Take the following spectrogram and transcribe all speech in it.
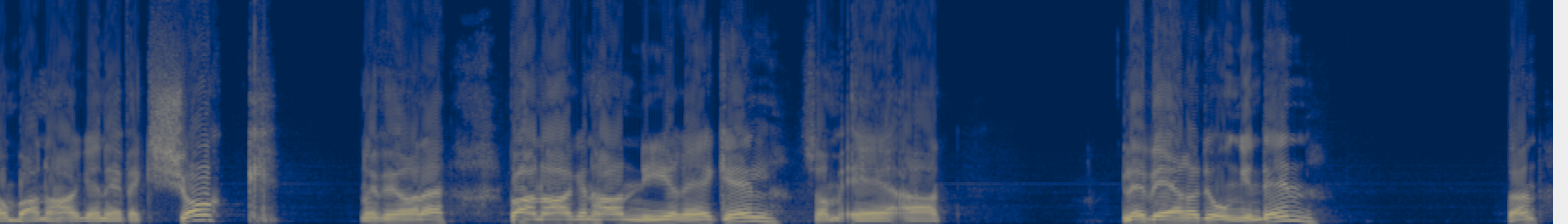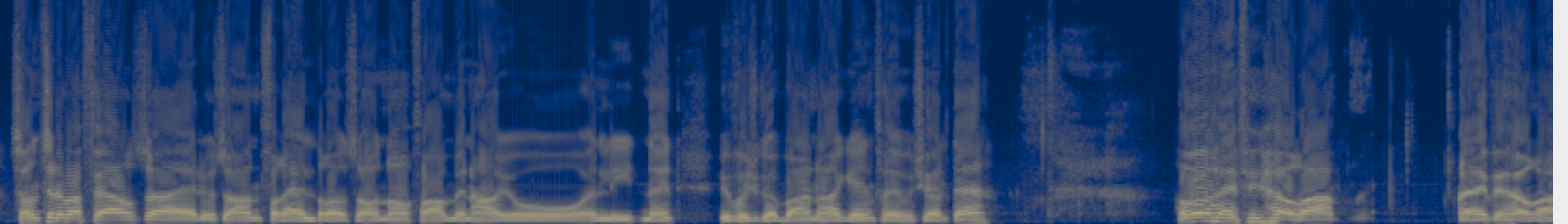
om barnehagen. Jeg fikk sjokk når jeg fikk høre det. Barnehagen har en ny regel, som er at Leverer du ungen din Sånn, sånn som det var før, så er det jo sånn foreldre og sånn, og far min har jo en liten en. Hun får ikke gå i barnehagen, for jeg var sjøl det. Og jeg fikk høre Jeg fikk høre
